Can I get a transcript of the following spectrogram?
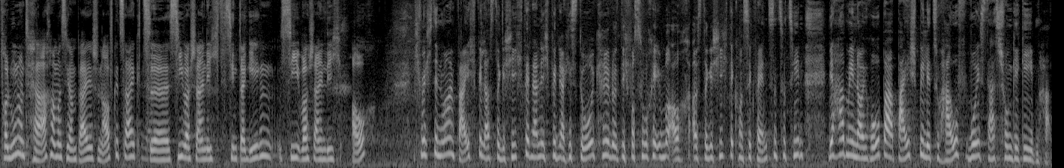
Frau Luhn und Herr Achammer, Sie haben beide schon aufgezeigt. Äh, Sie wahrscheinlich sind dagegen, Sie wahrscheinlich auch. Ich möchte nur ein Beispiel aus der Geschichte nennen. Ich bin ja Historikerin und ich versuche immer auch aus der Geschichte Konsequenzen zu ziehen. Wir haben in Europa Beispiele zuhauf, wo es das schon gegeben hat.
